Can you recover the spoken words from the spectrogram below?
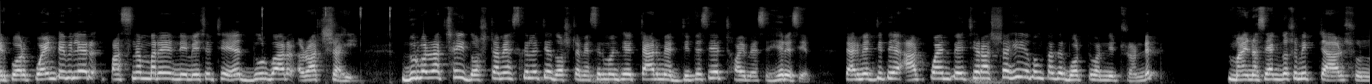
এরপর পয়েন্ট টেবিলের পাঁচ নম্বরে নেমে এসেছে দুর্বার রাজশাহী। দুর্বার রাজশাহী দশটা ম্যাচ খেলেছে, দশটা ম্যাচের মধ্যে চার ম্যাচ জিতেছে, ছয় ম্যাচ হেরেছে। চার ম্যাচ জিতে আট পয়েন্ট পেয়েছে রাজশাহী এবং তাদের বর্তমান নেট রান মাইনাস এক দশমিক চার শূন্য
